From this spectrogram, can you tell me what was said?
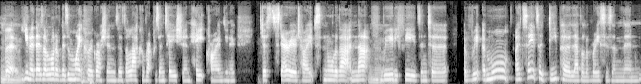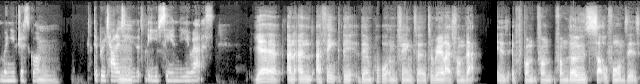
but Mm. you know there's a lot of there's a microaggressions there's a lack of representation hate crimes you know just stereotypes and all of that. And that Mm. really feeds into a, re- a more i'd say it's a deeper level of racism than when you've just got Mm. the brutality that, that you see in the us Yeah, and and I think the the important thing to to realize from that is from from from those subtle forms is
